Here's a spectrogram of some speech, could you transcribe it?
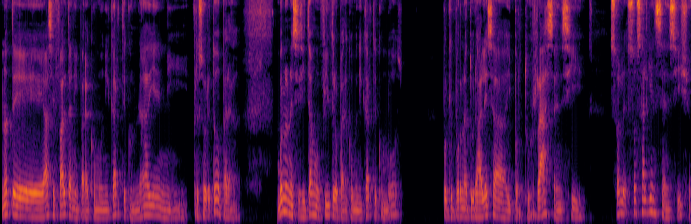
No te hace falta ni para comunicarte con nadie, ni. pero sobre todo para. Vos no necesitas un filtro para comunicarte con vos. Porque por naturaleza y por tu raza en sí, sos alguien sencillo.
